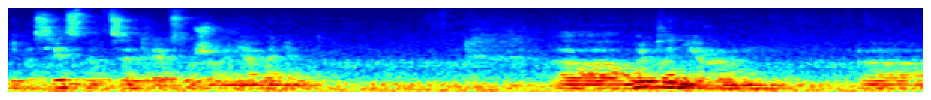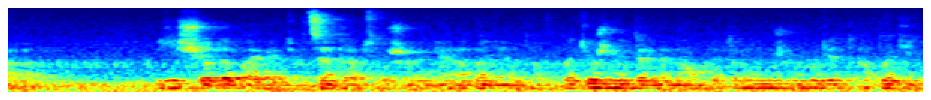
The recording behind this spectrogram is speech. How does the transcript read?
непосредственно в центре обслуживания абонента. Э, Мы планируем э, еще добавить в центр обслуживания абонентов платежный терминал, который нужно будет оплатить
